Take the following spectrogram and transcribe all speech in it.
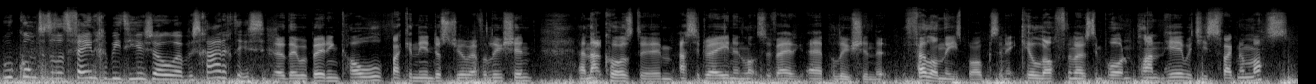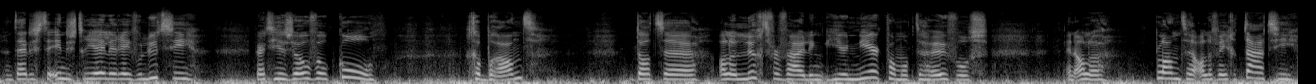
Hoe komt het dat het veengebied hier zo eh, beschadigd is? Uh, they were burning coal back in the Industrial Revolution, and that caused um, acid rain and lots of air, air pollution that fell on these bogs, and it killed off the most important plant here, which is sphagnum moss. En tijdens de industriële revolutie werd hier zoveel kool gebrand... dat eh, alle luchtvervuiling hier neerkwam op de heuvels. En alle planten, alle vegetatie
